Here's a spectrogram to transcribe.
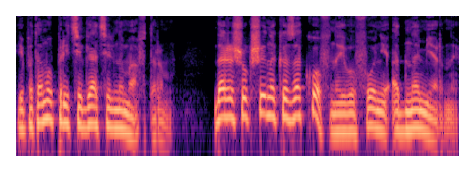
и потому притягательным автором. Даже Шукшина Казаков на его фоне одномерны.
